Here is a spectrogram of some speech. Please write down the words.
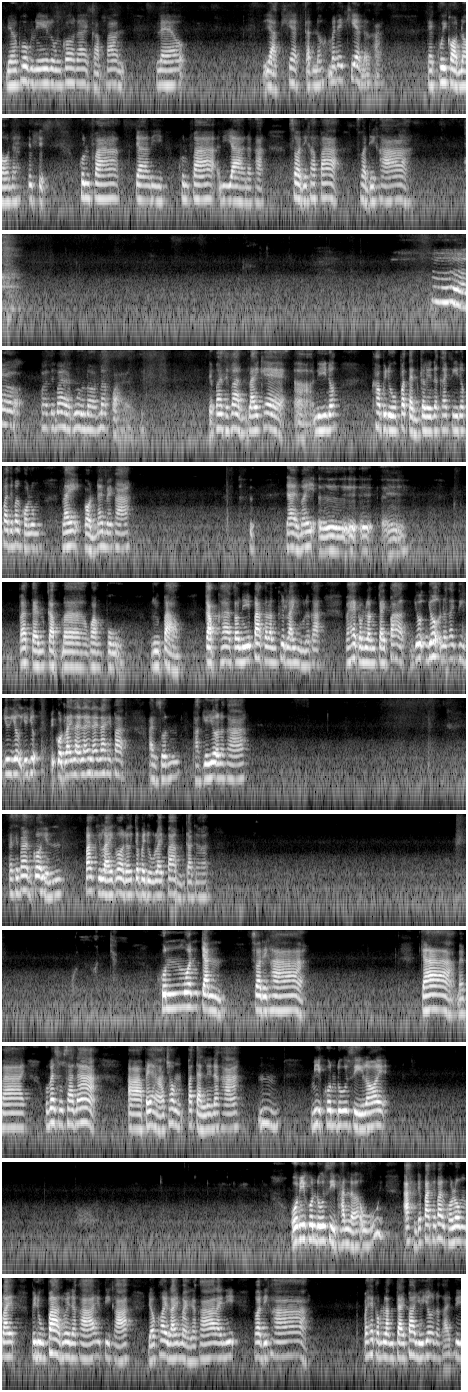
เดี๋ยวพรุ่งนี้ลุงก็ได้กลับบ้านแล้ว อยากเครียดกันเนาะไม่ได้เครียดนะคะ แต่คุยก่อนนอนนะคุณฟ้าจารีคุณฟ้าลียานะคะ สวัสดีค่ะป้า สวัสดีค่ะ ป้าที่บ้านง่วงนอนมากกว่า เดี๋ยวป้าที่บ้านไลฟ์แค่อ่านี้เนาะเข้าไปดูป้าแตนกันเลยนะคะดีเนาะป้าที่บ้านขอลงไลฟ์ก่อนได้ไหมคะ ได้ไหมเออเออเออเออป้าแตนกลับมาวังปูหรือเปล่า กลับค่ะตอนนี้ป้ากำลังขึ้นไลฟ์อยู่นะคะ ไปให้กำลังใจป้าเยอะๆนะคะดีเยอะๆเยอะๆไปกดไลค์ไลค์ไลค์ไลค์ไลค์ให้ป้าไอ้สนผักเยอะๆนะคะ ไปที่บ้านก็เห็นป้าคือไลค์ก็เดี๋ยวจะไปดูไลค์ป้าเหมือนกันนะคะคุณมวลจันทร์สวัสดีค่ะ จ้าบ๊ายบาย คุณแม่ซูซาน่าอ่า ไปหาช่องป้าแตนเลยนะคะ อืม มีคนดูสี่ร้อยโอ้มีคนดูสี่พันเหรอโอ้ยอะ เดี๋ยวป้าที่บ้านขอลงไลน์ไปดูป้าด้วยนะคะเอฟซีคะเดี๋ยวค่อยไลน์ใหม่นะคะไลน์นี้ สวัสดีค่ะ ไปให้กำลังใจป้าเยอะๆนะคะเอฟซี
